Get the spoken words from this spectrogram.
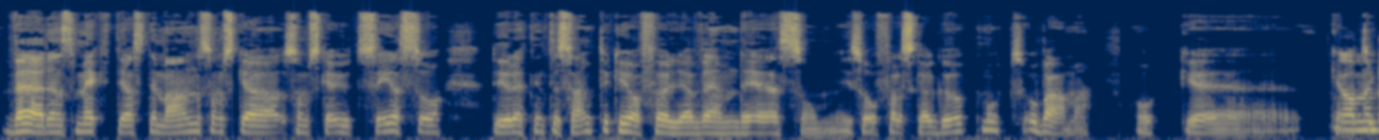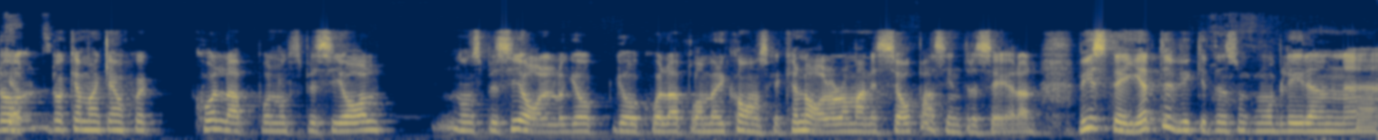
världens mäktigaste man som ska, som ska utses och det är rätt intressant tycker jag att följa vem det är som i så fall ska gå upp mot Obama. Och eh, Ja, men då, att... då kan man kanske kolla på något special någon special eller gå, gå och kolla på amerikanska kanaler om man är så pass intresserad. Visst, det är jätteviktigt vem som kommer att bli den, eh,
